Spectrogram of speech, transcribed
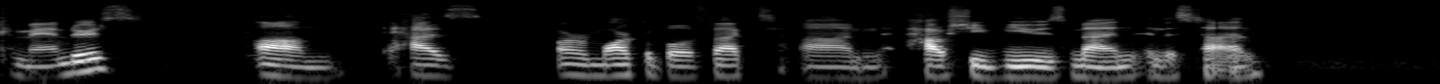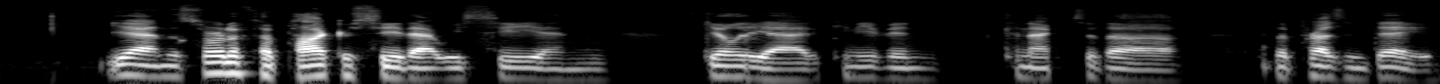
commanders um, has a remarkable effect on how she views men in this time. Yeah, and the sort of hypocrisy that we see in Gilead can even connect to the to the present day,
